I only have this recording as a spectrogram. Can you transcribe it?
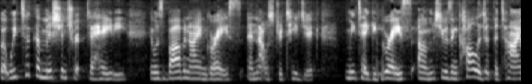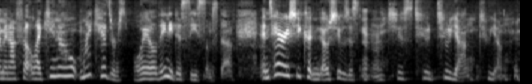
But we took a mission trip to Haiti. It was Bob and I and Grace, and that was strategic me taking Grace. Um, she was in college at the time, and I felt like, you know, my kids are spoiled. They need to see some stuff. And Terry, she couldn't go. She was just, she was too, too young, too young.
